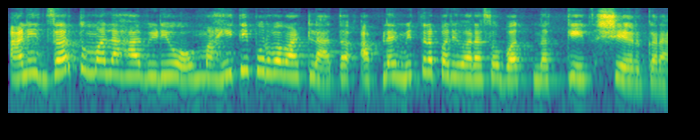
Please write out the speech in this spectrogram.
आणि जर तुम्हाला हा व्हिडिओ माहितीपूर्व वाटला तर आपल्या मित्रपरिवारासोबत नक्कीच शेअर करा.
